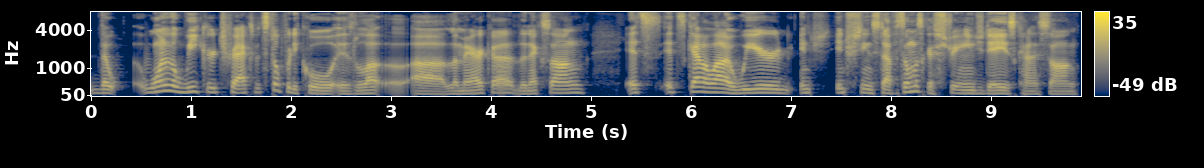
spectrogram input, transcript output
the one of the weaker tracks, but still pretty cool, is La, uh, L'America, the next song. It's it's got a lot of weird, in- interesting stuff. It's almost like a Strange Days kind of song.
